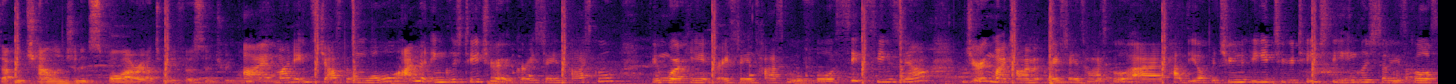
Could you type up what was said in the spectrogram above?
that will challenge and inspire our 21st century. Hi, my name's Jasmine Wall. I'm an English teacher at Greystanes High School. I've Been working at Greystanes High School for six years now. During my time at Greystanes High School, I've had the opportunity to teach the English Studies course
